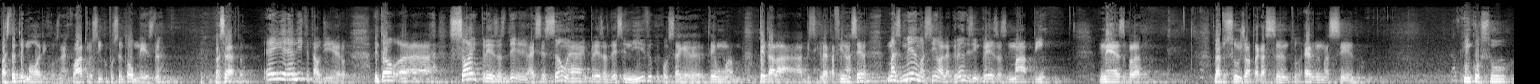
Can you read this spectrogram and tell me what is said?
bastante módicos, né? 4 ou 5% ao mês, né? Tá certo? É, é ali que está o dinheiro. Então, só empresas, de, a exceção é a empresa desse nível, que consegue ter uma, pedalar a bicicleta financeira, mas mesmo assim, olha, grandes empresas, Mapping, Mesbla, lá do Sul, JH Santo, Hermes Macedo, Incosul,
